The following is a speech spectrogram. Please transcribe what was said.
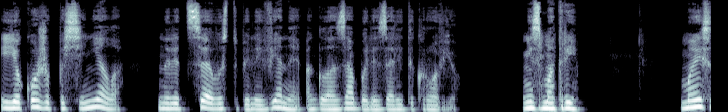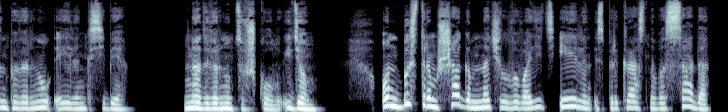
Ее кожа посинела, на лице выступили вены, а глаза были залиты кровью. «Не смотри!» Мейсон повернул Эйлин к себе. «Надо вернуться в школу. Идем!» Он быстрым шагом начал выводить Эйлин из прекрасного сада,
